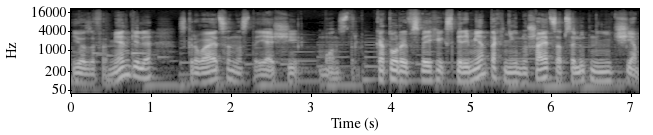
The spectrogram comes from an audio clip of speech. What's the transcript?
Йозефа Менгеля скрывается настоящий монстр, который в своих экспериментах не гнушается абсолютно ничем.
